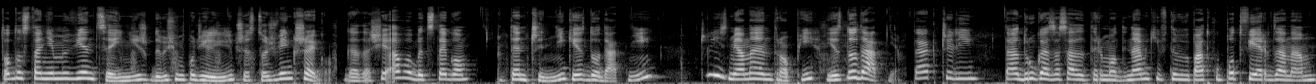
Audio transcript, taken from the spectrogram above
to dostaniemy więcej niż gdybyśmy podzielili przez coś większego. Gada się, a wobec tego ten czynnik jest dodatni, czyli zmiana entropii jest dodatnia, tak? Czyli ta druga zasada termodynamiki w tym wypadku potwierdza nam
